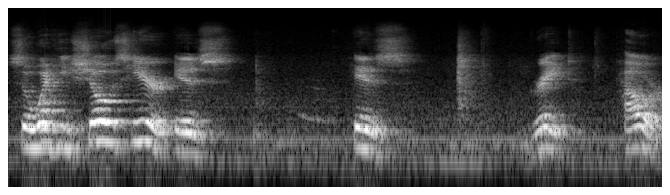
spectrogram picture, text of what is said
So what he shows here is his great power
